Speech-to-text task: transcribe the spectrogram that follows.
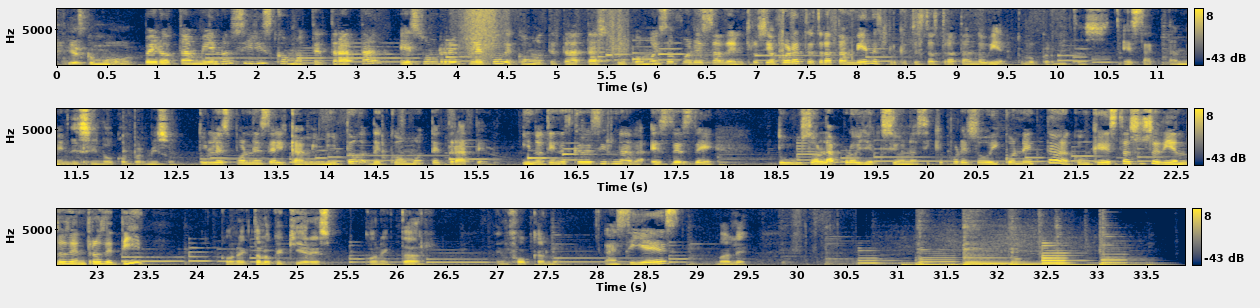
y es como Pero también, Osiris, como te tratan, es un reflejo de cómo te tratas tú. Como eso afuera es adentro. Si afuera te tratan bien, es porque te estás tratando bien. tú lo permites. Exactamente. no, con permiso. Tú les pones el caminito de cómo te traten. Y no tienes que decir nada. Es desde tu sola proyección. Así que por eso hoy conecta con qué está sucediendo dentro de ti. Conecta lo que quieres conectar. Enfócalo, Así es. ¿vale?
